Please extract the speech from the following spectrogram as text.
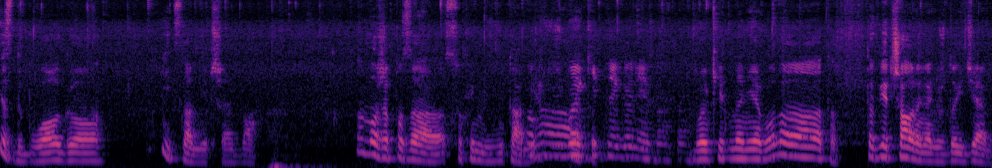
jest błogo, nic nam nie trzeba. No może poza suchymi wódkami. Oprócz ale to- błękitnego nieba. Tak. Błękitne niebo, no to, to wieczorem, jak już dojdziemy,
